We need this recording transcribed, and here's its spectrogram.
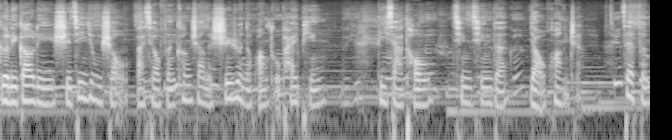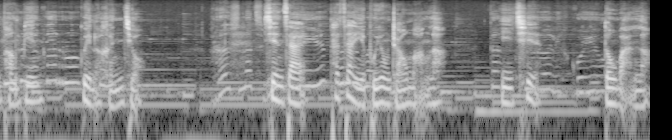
格里高里使劲用手把小坟坑上的湿润的黄土拍平，低下头，轻轻地摇晃着，在坟旁边跪了很久。现在他再也不用着忙了，一切都完了。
